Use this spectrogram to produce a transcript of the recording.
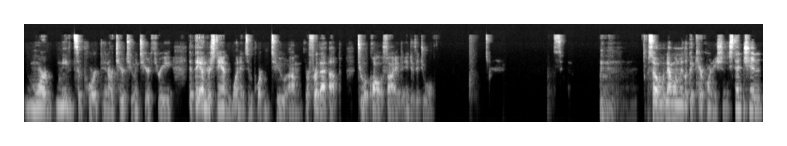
more needed support in our tier two and tier three, that they understand when it's important to um, refer that up to a qualified individual. Let's see. So now when we look at care coordination extension,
